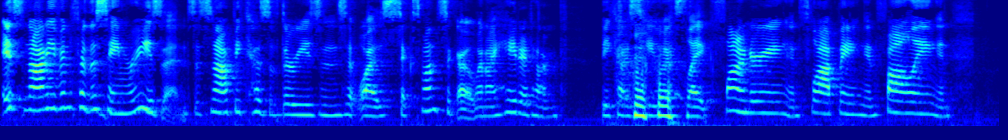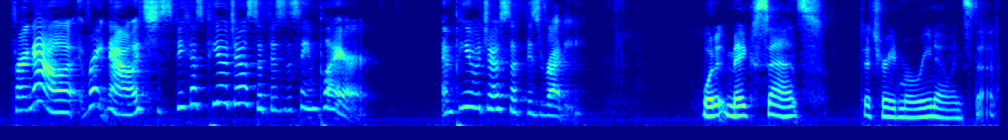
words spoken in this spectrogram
it's not even for the same reasons. It's not because of the reasons it was six months ago when I hated him because he was like floundering and flopping and falling. And for now, right now, it's just because P.O. Joseph is the same player, and P.O. Joseph is ready. Would it make sense to trade Marino instead?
